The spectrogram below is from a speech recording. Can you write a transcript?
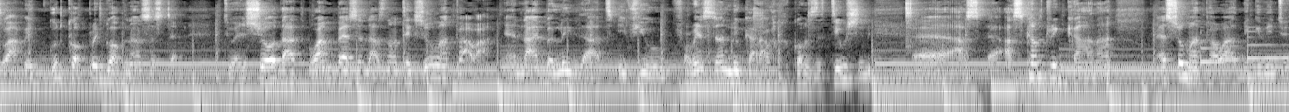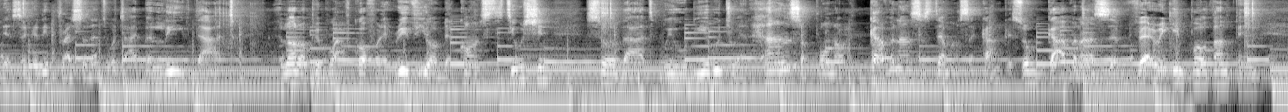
you have a good corporate governance system to ensure that one person does not take so much power. And I believe that if you, for instance, look at our constitution, uh, as, uh, as country Ghana, uh, so much power has been given to the executive president, which I believe that a lot of people have called for a review of the constitution so that we will be able to enhance upon our governance system as a country. So, governance is a very important thing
